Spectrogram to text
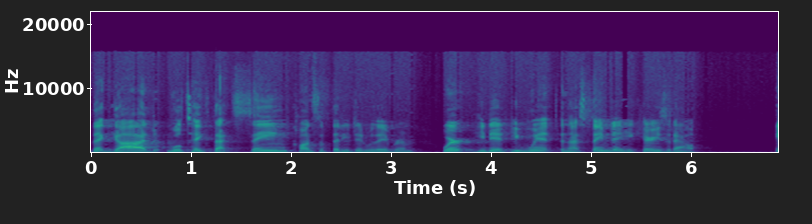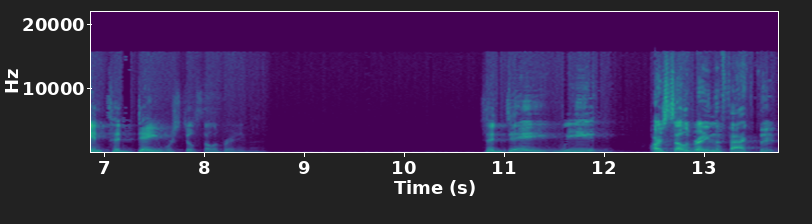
that God will take that same concept that he did with Abraham, where he did. He went, and that same day he carries it out. And today we're still celebrating that. Today we are celebrating the fact that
